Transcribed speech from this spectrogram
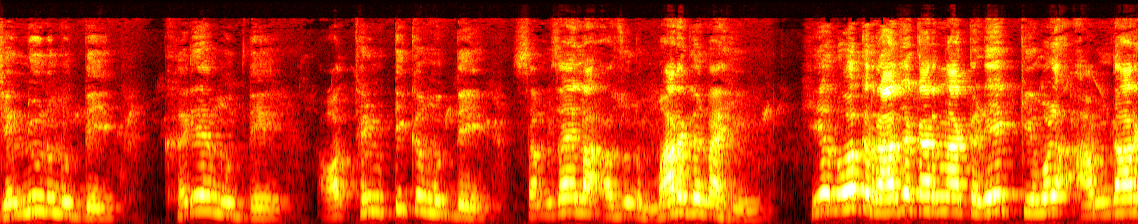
जेन्युन मुद्दे खरे मुद्दे ऑथेंटिक मुद्दे समजायला अजून मार्ग नाही. हे लोक राजकारणाकडे केवळ आमदार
